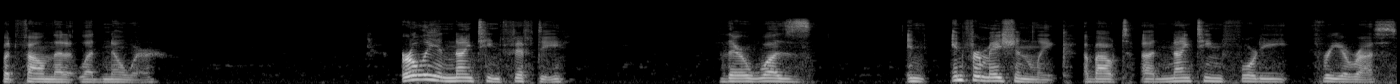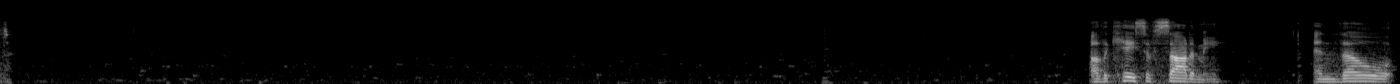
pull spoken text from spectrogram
but found that it led nowhere. Early in 1950, there was an information leak about a 1943 arrest. Of a case of sodomy, and though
